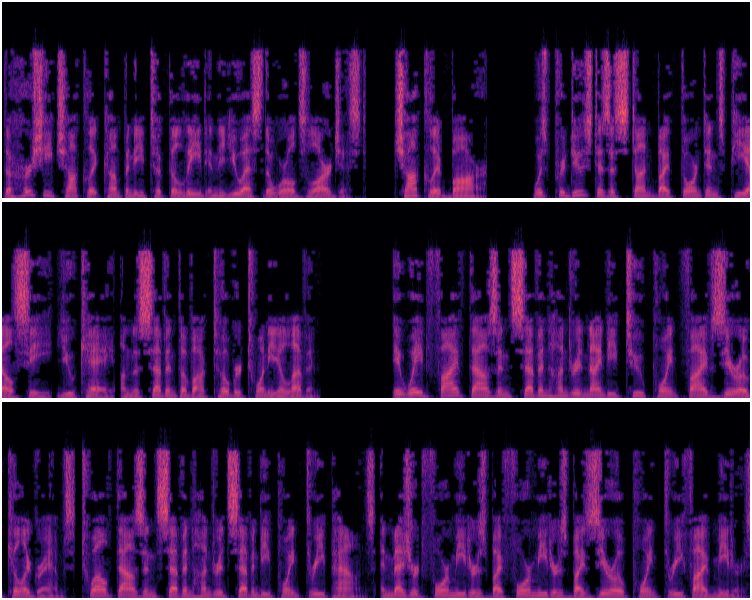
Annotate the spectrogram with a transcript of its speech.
The Hershey Chocolate Company took the lead in the U.S. The world's largest chocolate bar was produced as a stunt by Thorntons plc UK on 7 October 2011. It weighed 5792.50 kilograms, 12770.3 pounds, and measured 4 meters by 4 meters by 0.35 meters.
